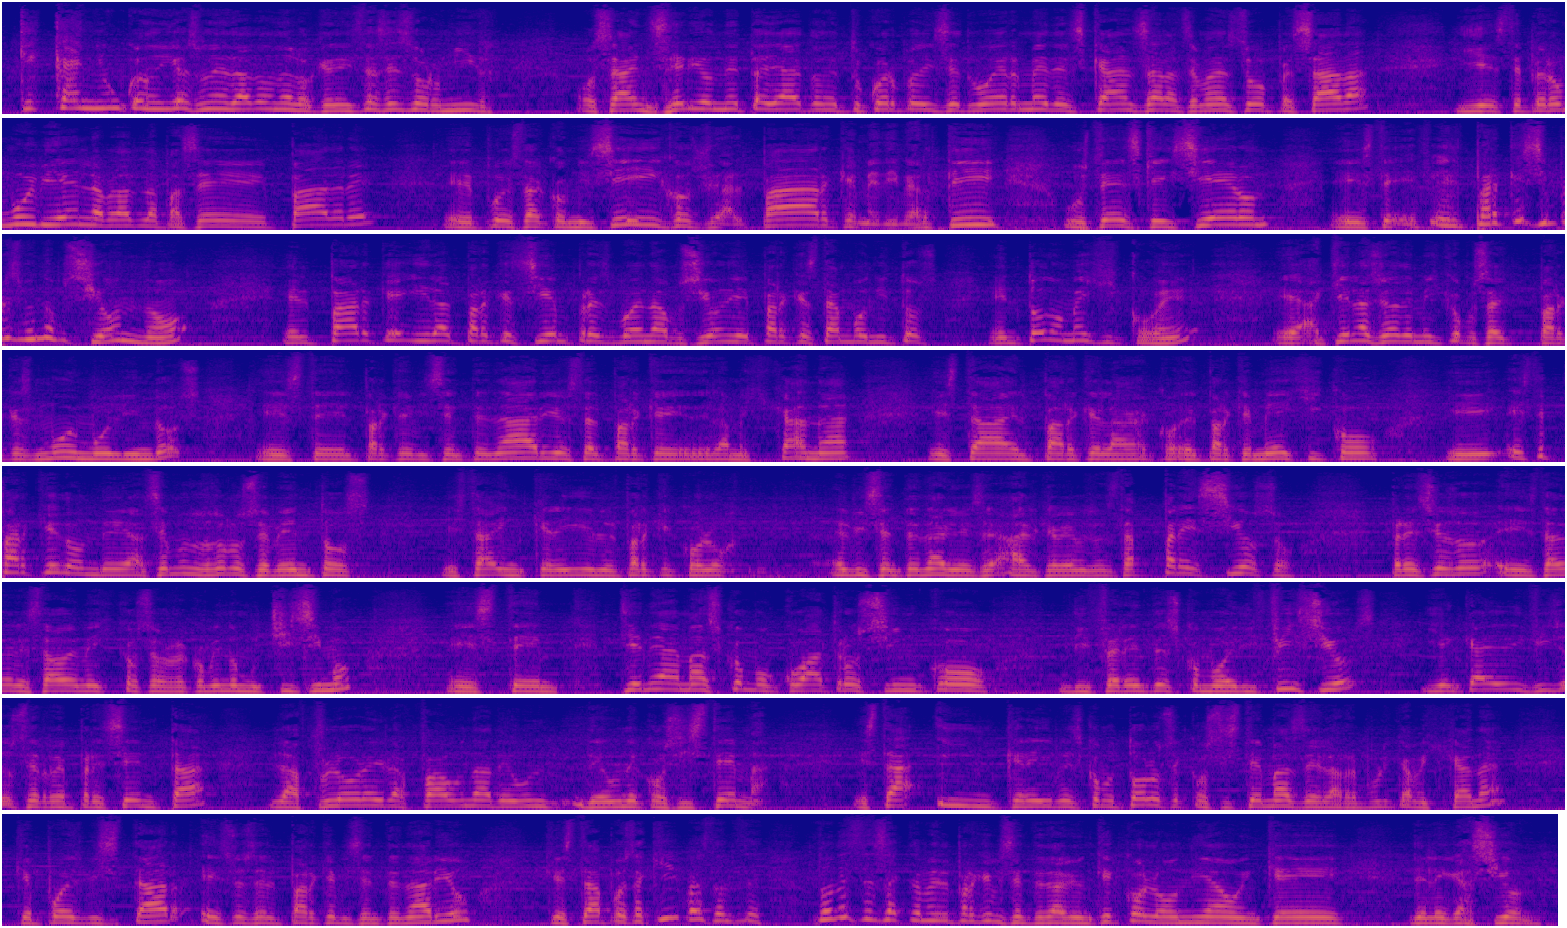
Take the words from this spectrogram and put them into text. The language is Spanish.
Qué cañón cuando llegas a una edad donde lo que necesitas es dormir. O sea, en serio, neta, ya donde tu cuerpo dice duerme, descansa, la semana estuvo pesada. Y este, pero muy bien, la verdad la pasé padre. Eh, pude estar con mis hijos, fui al parque, me divertí. ¿Ustedes qué hicieron? Este, el parque siempre es buena opción, ¿no? El parque, ir al parque siempre es buena opción y hay parques tan bonitos en todo México, ¿eh? Eh, aquí en la Ciudad de México pues hay parques muy, muy lindos. Este, el Parque Bicentenario, está el Parque de la Mexicana, está el Parque, la, el parque México. Eh, este parque donde hacemos nosotros los eventos está increíble, el Parque Ecológico. El Bicentenario, al que vemos, está precioso, precioso, eh, está del Estado de México, se lo recomiendo muchísimo. Este, tiene además como cuatro o cinco diferentes como edificios y en cada edificio se representa la flora y la fauna de un, de un ecosistema. Está increíble, es como todos los ecosistemas de la República Mexicana que puedes visitar. Eso es el Parque Bicentenario, que está pues aquí bastante. ¿Dónde está exactamente el Parque Bicentenario? ¿En qué colonia o en qué delegación?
